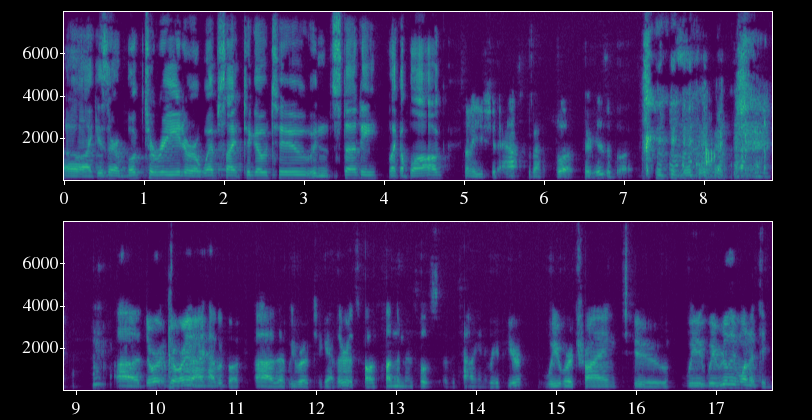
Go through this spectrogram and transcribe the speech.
Uh, like, is there a book to read or a website to go to and study, like a blog? Funny you should ask about a book. There is a book. uh, Dor- Dori and I have a book uh, that we wrote together. It's called Fundamentals of Italian Rapier. We were trying to, we, we really wanted to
